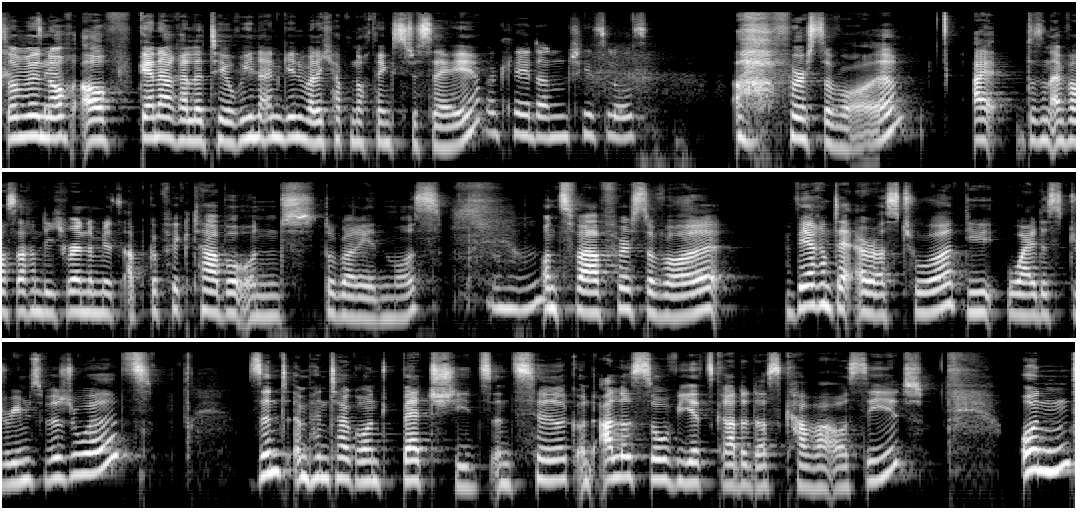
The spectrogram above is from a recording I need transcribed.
Sollen wir noch auf generelle Theorien eingehen, weil ich habe noch Things to say. Okay, dann schieß los. Ach, first of all, das sind einfach Sachen, die ich random jetzt abgepickt habe und drüber reden muss. Mhm. Und zwar, first of all, Während der Eras Tour, die Wildest Dreams Visuals, sind im Hintergrund Bedsheets in Silk und alles so, wie jetzt gerade das Cover aussieht. Und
